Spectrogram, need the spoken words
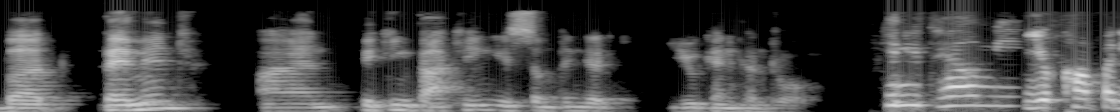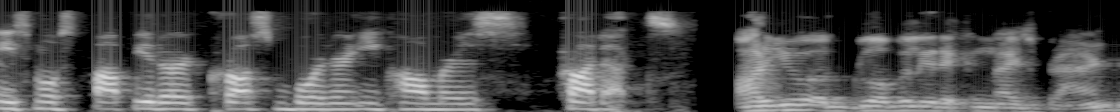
But payment and picking packing is something that you can control. Can you tell me your company's most popular cross-border e-commerce products? are you a globally recognized brand?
